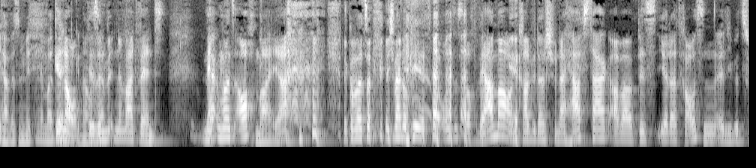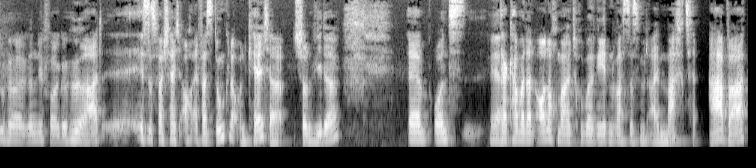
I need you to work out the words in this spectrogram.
ja, wir sind mitten im Advent. Genau, genau wir sind ja. mitten im Advent. Merken wir uns auch mal, ja. da kommen wir zu. Ich meine, okay, jetzt bei uns ist noch wärmer und gerade wieder ein schöner Herbsttag, aber bis ihr da draußen, äh, liebe Zuhörerinnen, die Folge hört, äh, ist es wahrscheinlich auch etwas dunkler und kälter schon wieder. Ähm, und ja. da kann man dann auch noch mal drüber reden, was das mit einem macht. Aber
